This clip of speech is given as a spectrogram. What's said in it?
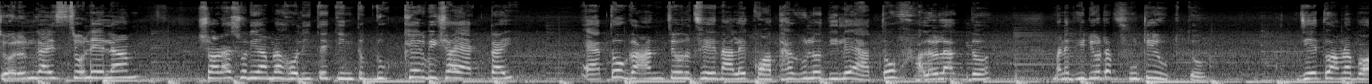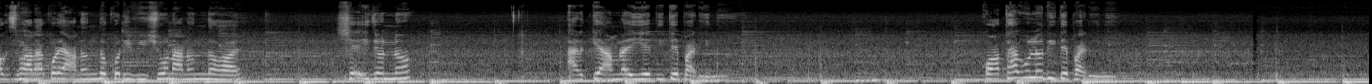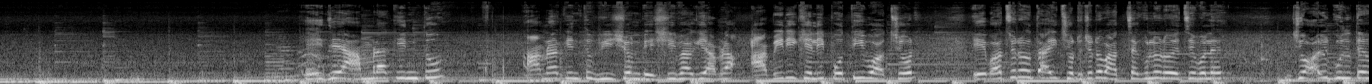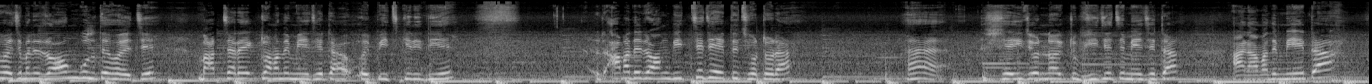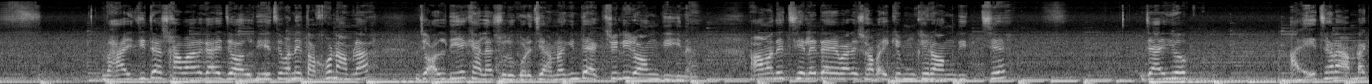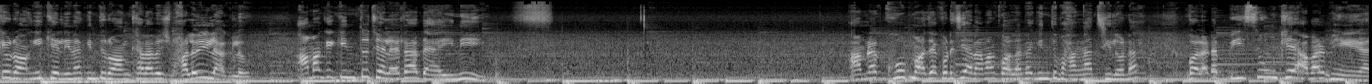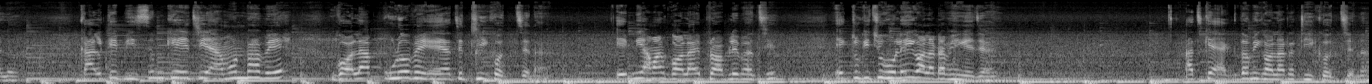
চলুন গাইজ চলে এলাম। সরাসরি আমরা হোলিতে, কিন্তু দুঃখের বিষয় একটাই। এত গান চলছে, নালে কথাগুলো দিলে এত ভালো লাগতো। মানে ভিডিওটা ফুটে উঠতো। যেহেতু আমরা বক্স ভাড়া করে আনন্দ করি, ভীষণ আনন্দ হয়। সেই জন্য আর কি আমরা ইয়ে দিতে পারিনি। কথাগুলো দিতে পারিনি। এই যে আমরা কিন্তু আমরা কিন্তু ভীষণ, বেশিরভাগই আমরা আবিরই খেলি প্রতি বছর। এবছরও তাই ছোট ছোট বাচ্চাগুলো রয়েছে বলে জল গুলতে হয়েছে মানে রং গুলতে হয়েছে। বাচ্চারা একটু আমাদের মেঝেটা ওই পিচকিরি দিয়ে আমাদের রং দিচ্ছে যেহেতু ছোটরা। হ্যাঁ সেই জন্য একটু ভিজেছে মেঝেটা। আর আমাদের মেয়েটা, ভাইজিটা সবার গায়ে জল দিয়েছে মানে তখন আমরা জল দিয়ে খেলা শুরু করেছি। আমরা কিন্তু অ্যাকচুয়ালি রং দিই না। আমাদের ছেলেটা এবারে সবাইকে মুখে রং দিচ্ছে। যাই হোক, আর এছাড়া আমরা কেউ রঙই খেলি না, কিন্তু রং খেলা বেশ ভালোই লাগল। আমাকে কিন্তু ছেলেটা দেয়নি। আমরা খুব মজা করেছি, আর আমার গলাটা কিন্তু ভাঙা ছিল না। গলাটা বিষুম খেয়ে আবার ভেঙে গেল। কালকে বিষুম খেয়েছি এমনভাবে, গলা পুরো ভেঙে গেছে, ঠিক হচ্ছে না। এমনি আমার গলায় প্রবলেম আছে। একটু কিছু হলেই গলাটা ভেঙে যায়। আজকে একদমই গলাটা ঠিক হচ্ছে না।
